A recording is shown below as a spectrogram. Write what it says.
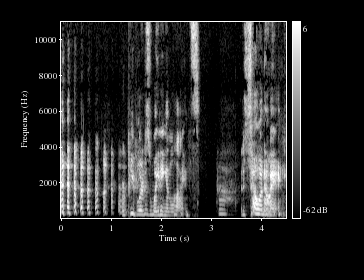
where people are just waiting in lines. It is so annoying.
